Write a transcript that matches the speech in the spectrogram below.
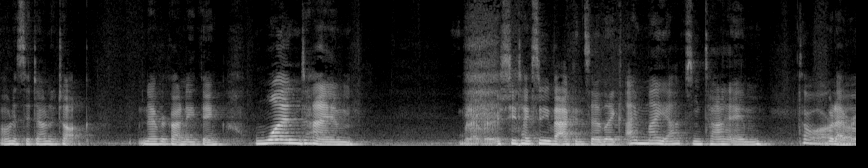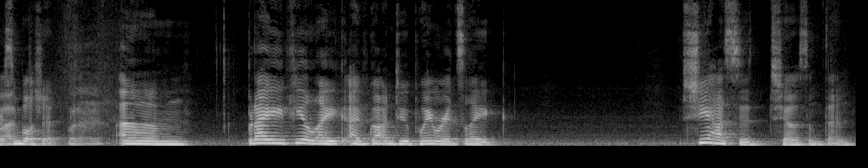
want to sit down and talk. Never got anything. One time, whatever, she texted me back and said, like, I might have some time, Tomorrow. whatever, some bullshit. Whatever. Um, but I feel like I've gotten to a point where it's like she has to show something.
